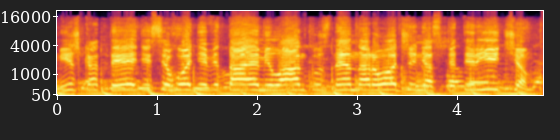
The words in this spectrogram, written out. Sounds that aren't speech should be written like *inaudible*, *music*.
Мішка Теді сьогодні вітає Міланку з днем народження з п'ятиріччям.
